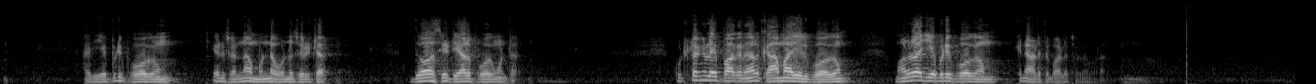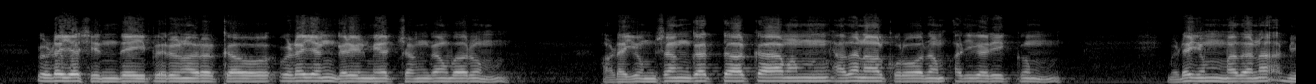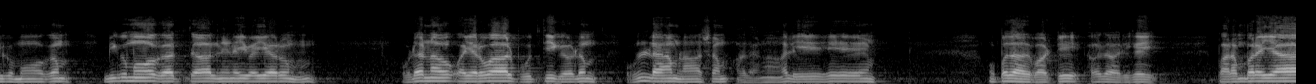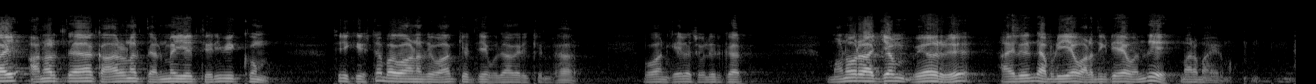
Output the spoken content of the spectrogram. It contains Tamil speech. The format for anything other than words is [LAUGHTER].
அது எப்படி போகும் என்று சொன்னால் முன்ன ஒன்று சொல்லிட்டார். தோசைட்டியால் போக மாட்டார் குற்றங்களை பார்க்கறதுனால காமாதியில் போகும். மனோராஜ்யம் எப்படி போகும் என்று அடுத்த பாட சொல்ல போகிறார் விடய சிந்தை பெருநரற்க விடயங்களின் மேற்சங்கம் வரும். அடையும் சங்கத்தால் காமம் அதனால் குரோதம் அதிகரிக்கும். விடையும் அதனால் மிகுமோகம் மிகுமோகத்தால் நினைவயரும். உடன உயர்வால் புத்திகளும் உண்டாம் நாசம் அதனாலே. முப்பதாவது பாட்டு அவதாரிகை. பரம்பரையாய் அனர்த்த காரணத்தன்மையை தெரிவிக்கும். ஸ்ரீ கிருஷ்ண பகவானது வாக்கியத்தை உதாகரிக்கின்றார். பகவான் கையில் சொல்லியிருக்கார் மனோராஜ்யம் வேறு அதிலிருந்து அப்படியே வளர்ந்துக்கிட்டே வந்து மரமாயிருமா?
